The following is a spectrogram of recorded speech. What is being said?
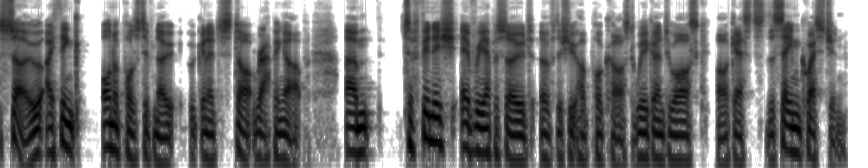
so I think on a positive note, we're going to start wrapping up. Um, to finish every episode of the Shoot Hub podcast, we're going to ask our guests the same question.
